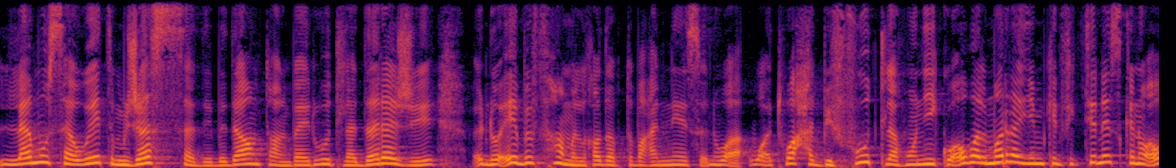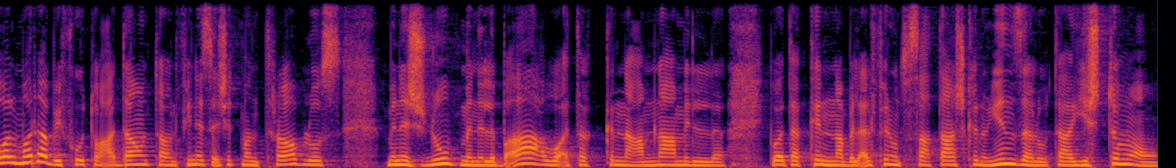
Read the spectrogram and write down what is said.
اللامساواة مجسدة ب downtown بيروت لدرجة إنه إيه بفهم الغضب تبع الناس إنه وقت واحد بفوت لهونيك وأول مرة يمكن في كتير ناس كانوا أول مرة بفوتوا على downtown في ناس إجت من طرابلس من الجنوب من البقاع. وقتها كنا عم نعمل وقتها كنا بال 2019 كانوا ينزلوا تا يجتمعوا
